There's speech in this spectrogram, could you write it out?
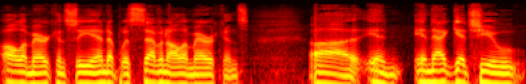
all Americans. So you end up with seven all Americans, uh, and and that gets you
